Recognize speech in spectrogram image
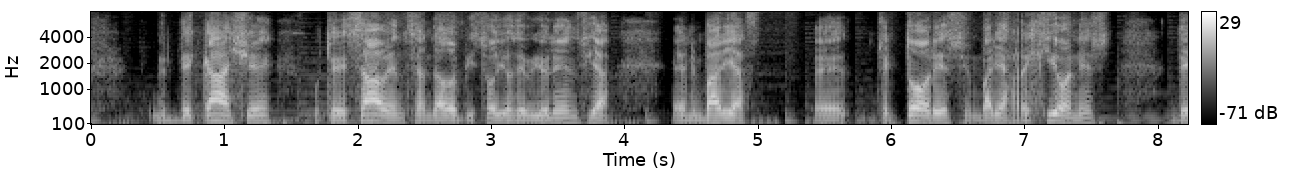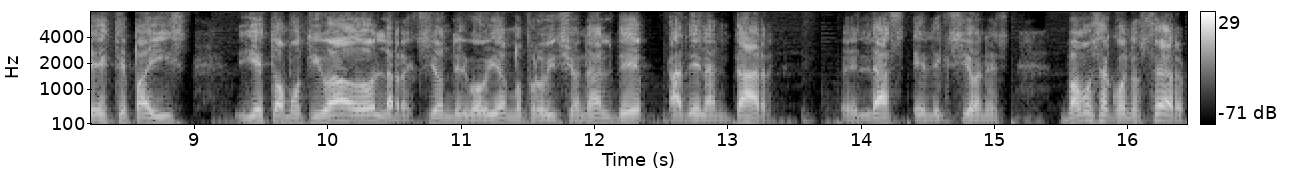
de calle. Ustedes saben, se han dado episodios de violencia en varios eh, sectores, en varias regiones de este país, y esto ha motivado la reacción del gobierno provisional de adelantar eh, las elecciones. Vamos a conocer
